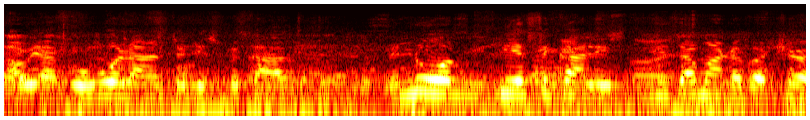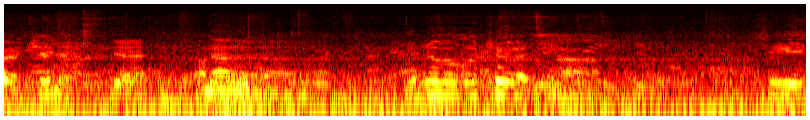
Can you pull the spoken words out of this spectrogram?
And we have to hold on to this because we know basically this a man that go church, isn't it? Yeah. No, no, no. You never go to church. See,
